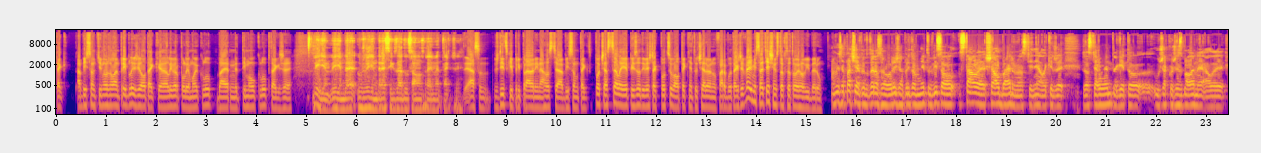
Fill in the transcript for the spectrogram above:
tak aby som ti možno len približil, tak eh, Liverpool je môj klub, Bayern je tímov klub, takže... Vidím, vidím, dre, už vidím dresik zadu samozrejme, takže... Ja som vždycky pripravený na hostia, aby som tak počas celej epizódy, vieš, tak podsúval pekne tú červenú farbu, takže veľmi sa teším z tohto tvojho výberu. A mne sa páči, ako to teraz hovoríš a pritom mne tu vysel stále šal Bayernu na stene, ale keďže zasťahujem, tak je to eh, už akože zbalené, ale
